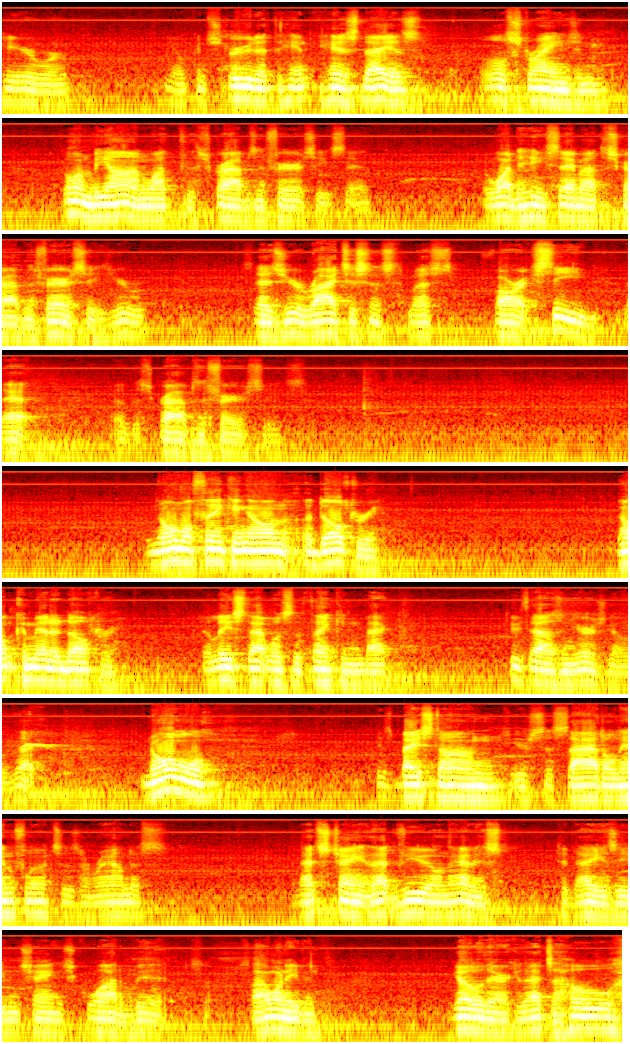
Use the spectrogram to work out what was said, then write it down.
here were, you know, construed at the, his day as a little strange and going beyond what the scribes and Pharisees said. But what did he say about the scribes and the Pharisees? Your says your righteousness must far exceed that of the scribes and Pharisees. Normal thinking on adultery. Don't commit adultery. At least that was the thinking back 2,000 years ago. That normal is based on your societal influences around us. That's changed. That view on that is today has even changed quite a bit. So, so I won't even go there because that's a whole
